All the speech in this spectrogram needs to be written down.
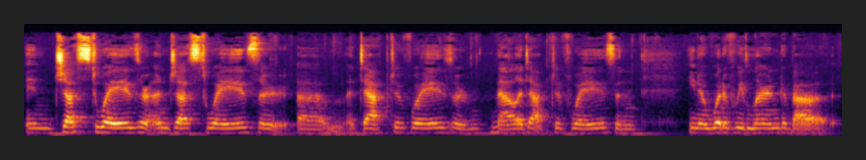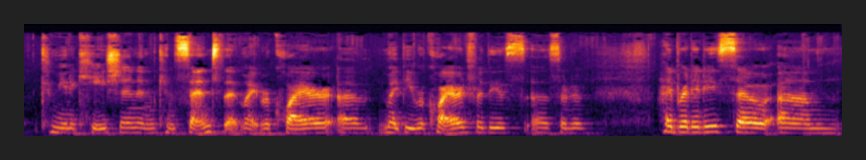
in just ways or unjust ways or um, adaptive ways or maladaptive ways and you know what have we learned about communication and consent that might require uh, might be required for these uh, sort of hybridities? So um,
